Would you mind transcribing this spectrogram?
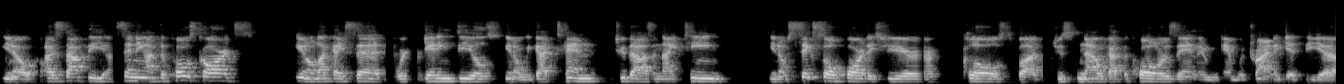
You know, I stopped the sending out the postcards. You know, like I said, we're getting deals. You know, we got 10 2019. You know, six so far this year closed, but just now we got the callers in, and, and we're trying to get the uh,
